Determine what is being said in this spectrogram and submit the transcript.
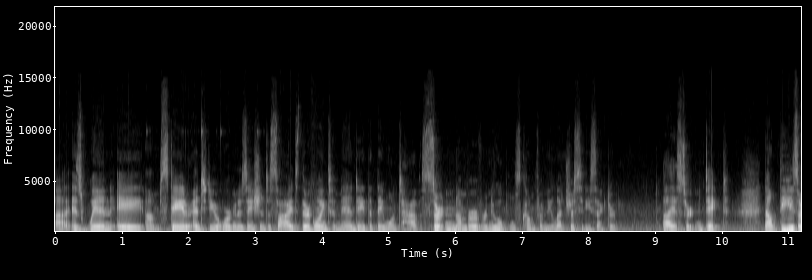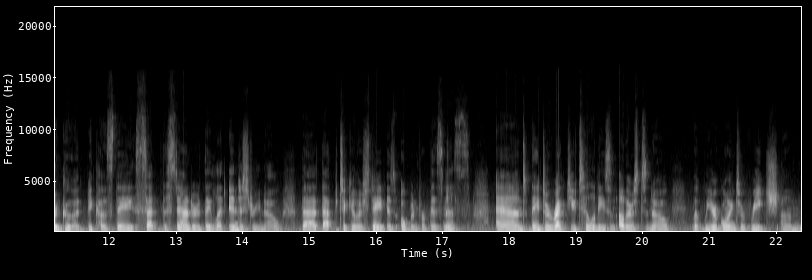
uh, is when a um, state or entity or organization decides they're going to mandate that they want to have a certain number of renewables come from the electricity sector by a certain date. Now, these are good because they set the standard. They let industry know that that particular state is open for business, and they direct utilities and others to know that we are going to reach um,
